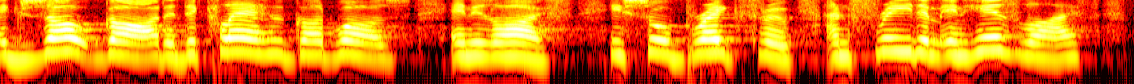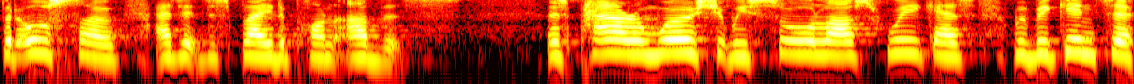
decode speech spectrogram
exalt God and declare who God was in his life. He saw breakthrough and freedom in his life, but also as it displayed upon others. There's power in worship we saw last week as we begin to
